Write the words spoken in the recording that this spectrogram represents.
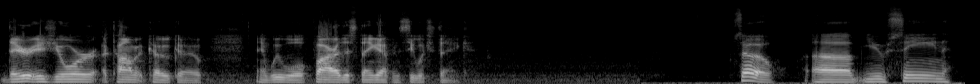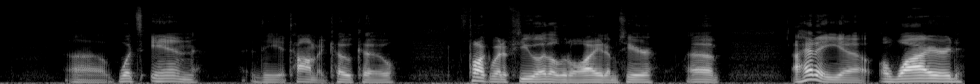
There is your Atomic Coco, and we will fire this thing up and see what you think. So, uh, you've seen uh, what's in the Atomic Coco. Let's talk about a few other little items here. Uh, I had a, uh, a wired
